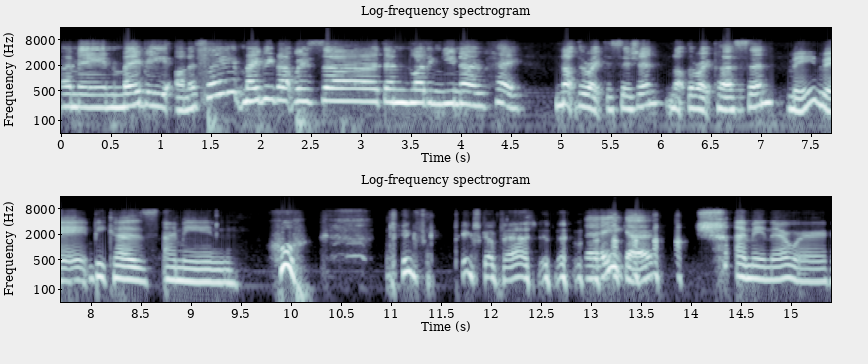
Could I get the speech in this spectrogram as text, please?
I mean, maybe honestly, maybe that was uh, them letting you know, hey, not the right decision, not the right person. Maybe because I mean, whew, things things got bad. There you go. I mean, there were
